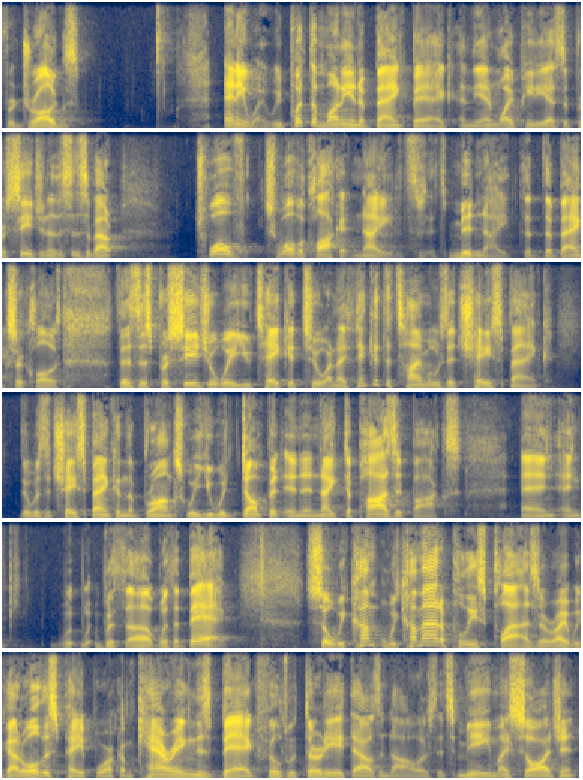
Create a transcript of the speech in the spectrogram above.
for drugs. Anyway, we put the money in a bank bag, and the NYPD has a procedure. Now, this is about 12, 12 o'clock at night. It's, it's midnight. The, the banks are closed. There's this procedure where you take it to, and I think at the time it was a Chase Bank there was a Chase Bank in the Bronx where you would dump it in a night deposit box, and and w- with uh, with a bag. So we come we come out of Police Plaza, right? We got all this paperwork. I'm carrying this bag filled with thirty eight thousand dollars. It's me, my sergeant,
